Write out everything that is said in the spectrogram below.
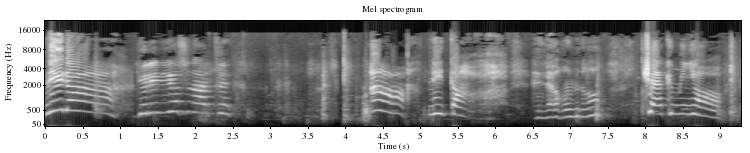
Nida! Görünüyorsun artık. Ah! Nida! Leon check me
